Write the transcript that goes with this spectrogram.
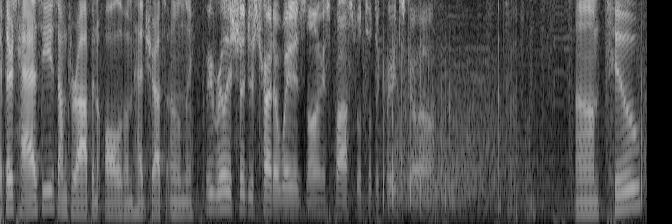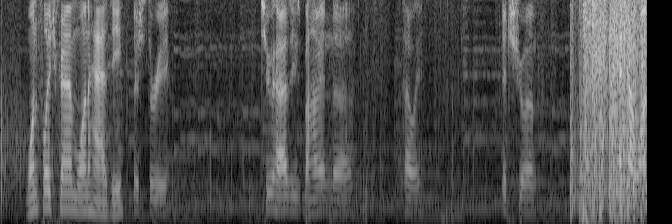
If there's Hazzies, I'm dropping all of them headshots only. We really should just try to wait as long as possible till the crates go out. That's not fun. Um, two, one full HQM, one Hazzy. There's three. Two Hazzies behind the heli. HQM. Headshot one.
